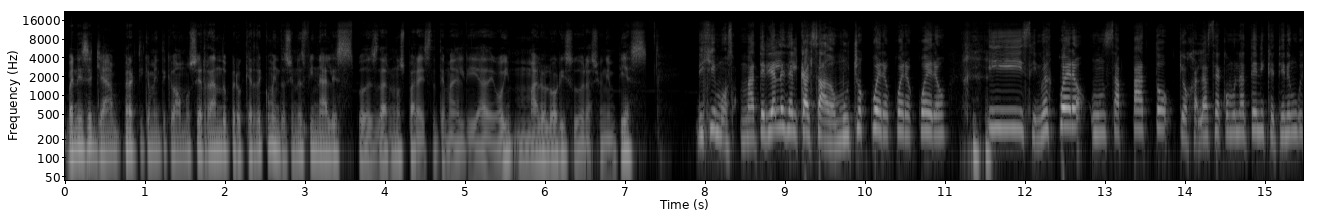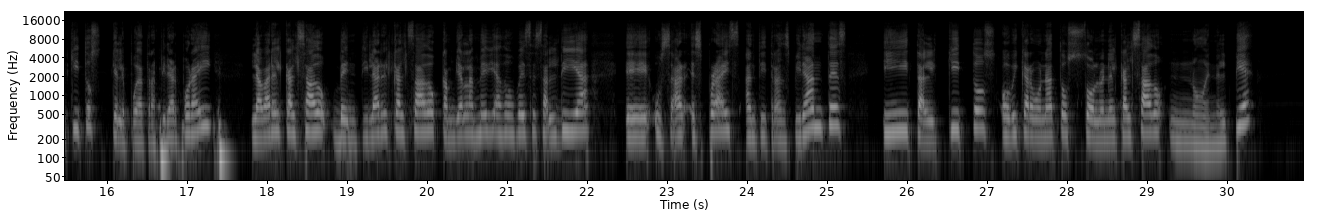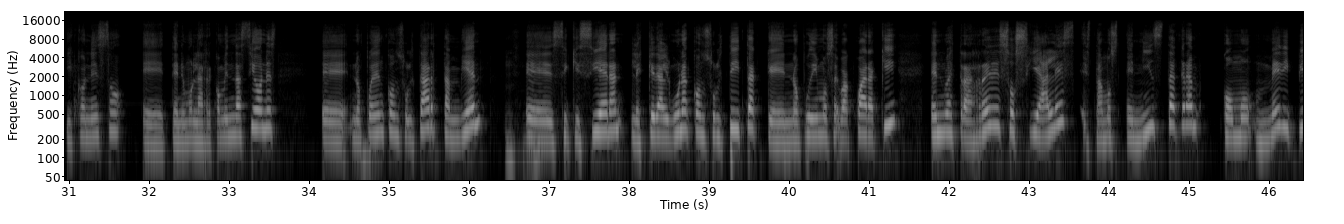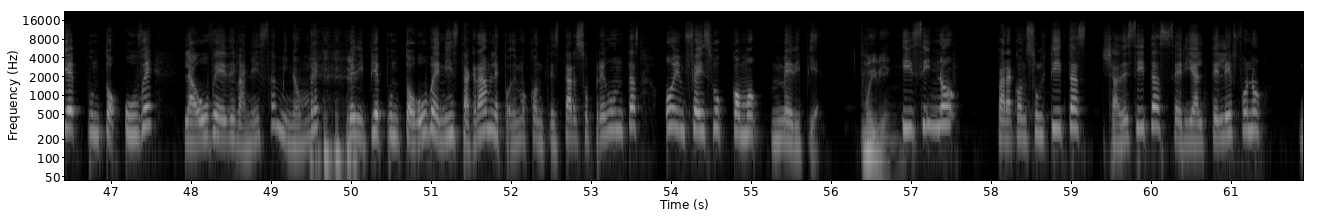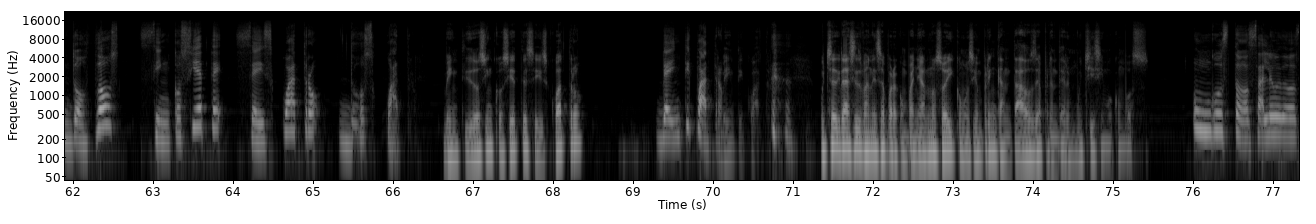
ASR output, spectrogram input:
Vanessa, ya prácticamente que vamos cerrando, pero ¿qué recomendaciones finales puedes darnos para este tema del día de hoy? Mal olor y sudoración en pies. Dijimos, materiales del calzado, mucho cuero, cuero, cuero. Y si no es cuero, un zapato que ojalá sea como una tenis que tienen huequitos que le pueda transpirar por ahí. Lavar el calzado, ventilar el calzado, cambiar las medias dos veces al día. Eh, usar sprays antitranspirantes y talquitos o bicarbonatos solo en el calzado, no en el pie. Y con eso eh, tenemos las recomendaciones. Eh, nos pueden consultar también si quisieran, les queda alguna consultita que no pudimos evacuar aquí. En nuestras redes sociales estamos en Instagram como medipie.v. La V de Vanessa, mi nombre. medipie.v en Instagram. Les podemos contestar sus preguntas o en Facebook como Medipie. Muy bien. Y si no, para consultitas, ya de citas, sería el teléfono 2257-6424. 2257-6424. 24. Muchas gracias, Vanessa, por acompañarnos hoy. Como siempre, encantados de aprender muchísimo con vos. Un gusto, saludos.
